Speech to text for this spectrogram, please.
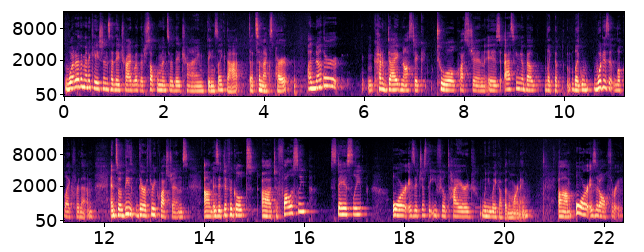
What other medications have they tried? What other supplements are they trying? Things like that. That's the next part. Another kind of diagnostic tool question is asking about like the like what does it look like for them and so these there are three questions um, is it difficult uh, to fall asleep stay asleep or is it just that you feel tired when you wake up in the morning um, or is it all three?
